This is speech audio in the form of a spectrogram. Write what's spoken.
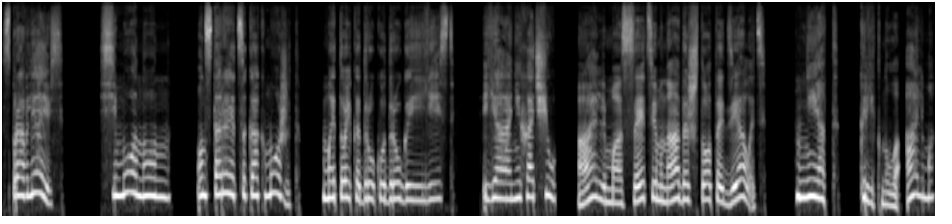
Справляюсь. Симон, он... он старается как может. Мы только друг у друга и есть. Я не хочу. Альма, с этим надо что-то делать. Нет, крикнула Альма,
